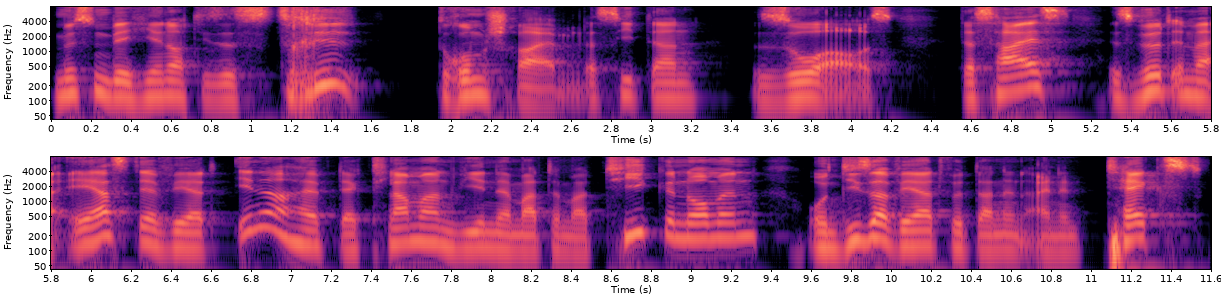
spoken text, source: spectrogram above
müssen wir hier noch dieses Str drum schreiben. Das sieht dann so aus. Das heißt, es wird immer erst der Wert innerhalb der Klammern wie in der Mathematik genommen und dieser Wert wird dann in einen Text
